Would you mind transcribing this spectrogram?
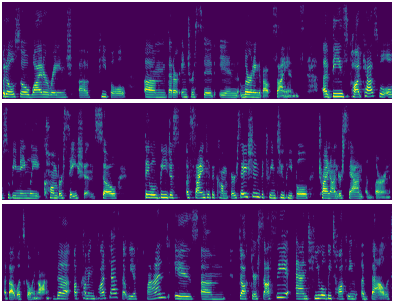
but also a wider range of people um, that are interested in learning about science. Uh, these podcasts will also be mainly conversations so they will be just a scientific conversation between two people trying to understand and learn about what's going on. The upcoming podcast that we have planned is um, Dr. Sassi, and he will be talking about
